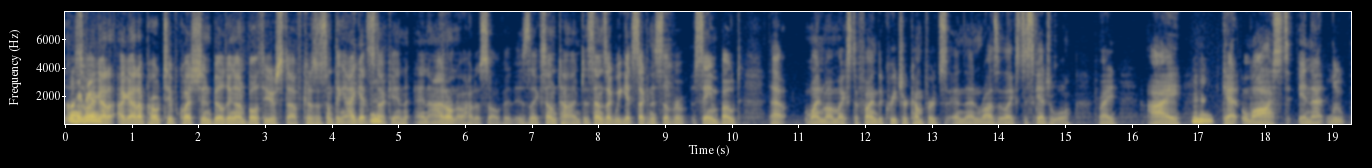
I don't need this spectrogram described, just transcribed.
Go ahead, so Bailey. I got a, I got a pro tip question building on both of your stuff because it's something I get mm. stuck mm. in and I don't know how to solve it. Is like sometimes it sounds like we get stuck in the silver same boat that Wine Mom likes to find the creature comforts and then Raza likes to schedule, right? I mm-hmm. get lost in that loop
